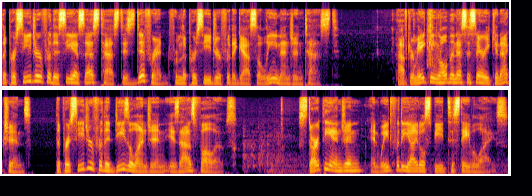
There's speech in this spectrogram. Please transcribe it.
the procedure for the CSS test is different from the procedure for the gasoline engine test. After making all the necessary connections, the procedure for the diesel engine is as follows. Start the engine and wait for the idle speed to stabilize.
